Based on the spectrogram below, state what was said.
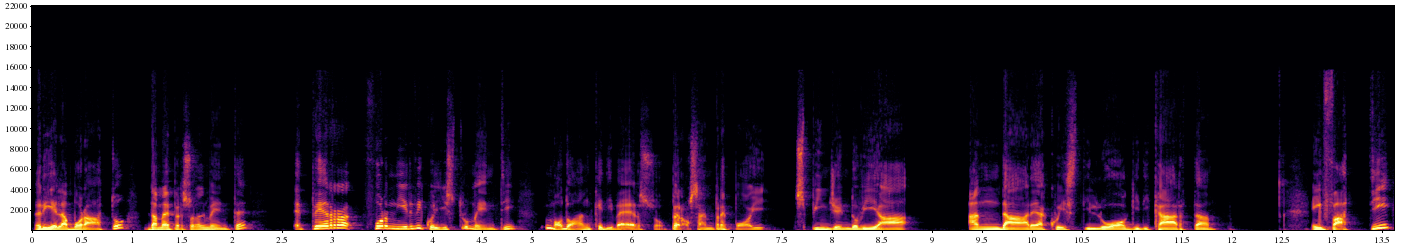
rielaborato da me personalmente eh, per fornirvi quegli strumenti in modo anche diverso, però sempre poi spingendovi a andare a questi luoghi di carta e infatti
